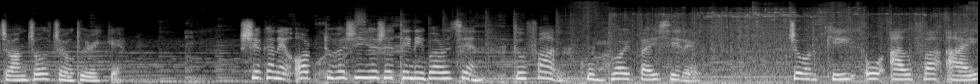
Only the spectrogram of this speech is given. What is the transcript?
চঞ্চল চৌধুরীকে। সেখানে অট্টহাসি হেসে তিনি বলেছেন, তুফান, খুব ভয় পাইছি রে। চরকি ও আলফা আই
